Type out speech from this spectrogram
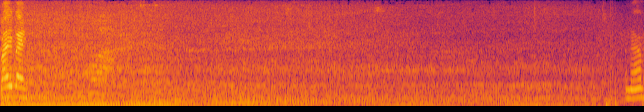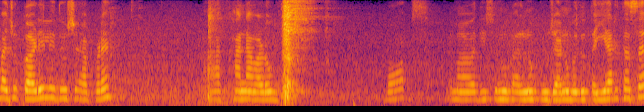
Bye bye. અને આ બાજુ કાઢી લીધું છે આપણે. આ ખાનાવાળું બોક્સ એમાં દીસુનું કાલનું પૂજાનું બધું તૈયાર થશે.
